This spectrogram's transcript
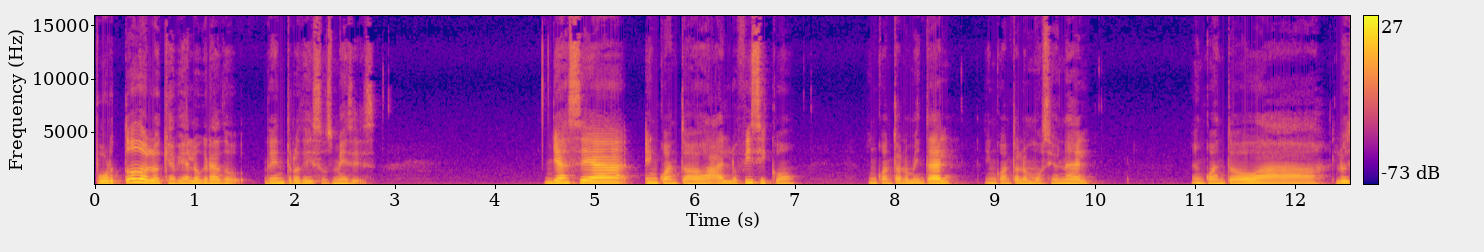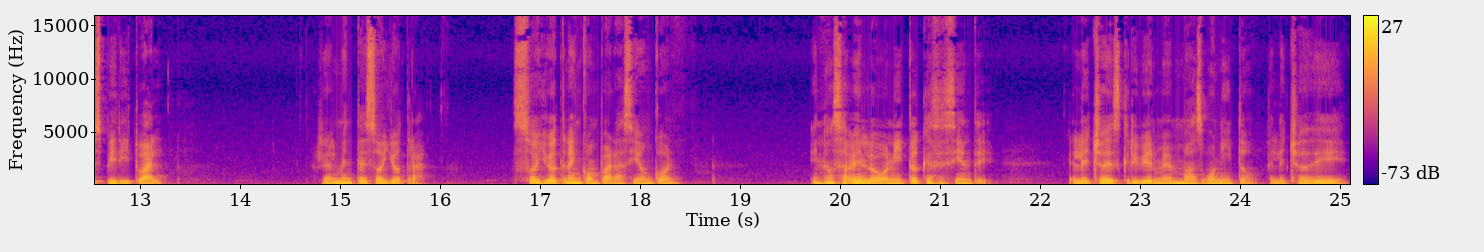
por todo lo que había logrado dentro de esos meses, ya sea en cuanto a lo físico, en cuanto a lo mental, en cuanto a lo emocional, en cuanto a lo espiritual. Realmente soy otra, soy otra en comparación con y no saben lo bonito que se siente el hecho de escribirme más bonito, el hecho de,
